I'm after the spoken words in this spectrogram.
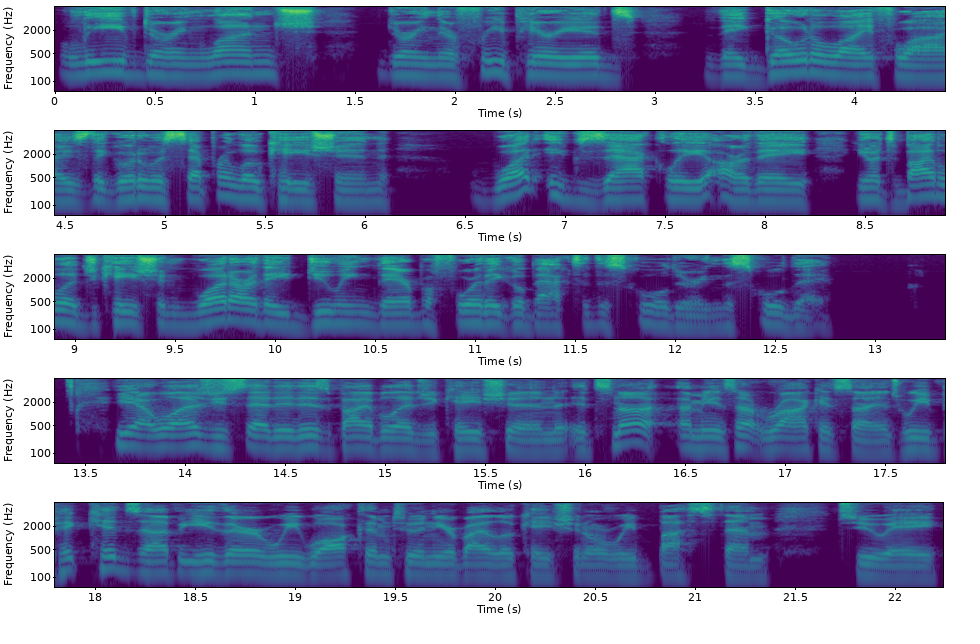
leave during lunch during their free periods, they go to LifeWise, they go to a separate location. What exactly are they? You know, it's Bible education. What are they doing there before they go back to the school during the school day? Yeah, well, as you said, it is Bible education. It's not, I mean, it's not rocket science. We pick kids up, either we walk them to a nearby location or we bus them to a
